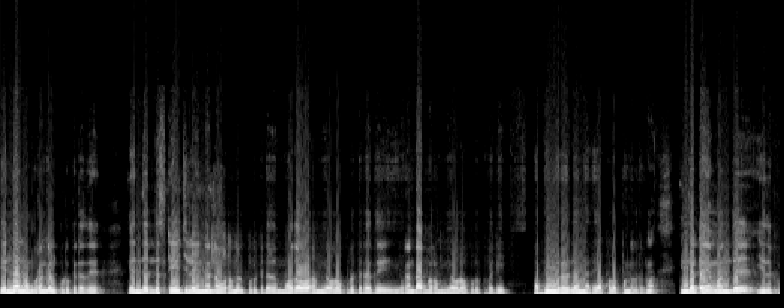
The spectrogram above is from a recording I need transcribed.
என்னென்ன உரங்கள் கொடுக்கறது எந்தெந்த ஸ்டேஜில் என்னென்ன உரங்கள் கொடுக்கறது மொதல் உரம் எவ்வளோ கொடுக்கறது இரண்டாம் உரம் எவ்வளோ கொடுக்கறது அப்படிங்கிறதுல நிறையா குழப்பங்கள் இருக்கும். இந்த டைம் வந்து இதுக்கு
